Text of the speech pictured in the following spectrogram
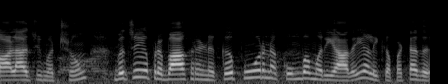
பாலாஜி மற்றும் விஜய பிரபாகரனுக்கு பூர்ண கும்ப மரியாதை அளிக்கப்பட்டது.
